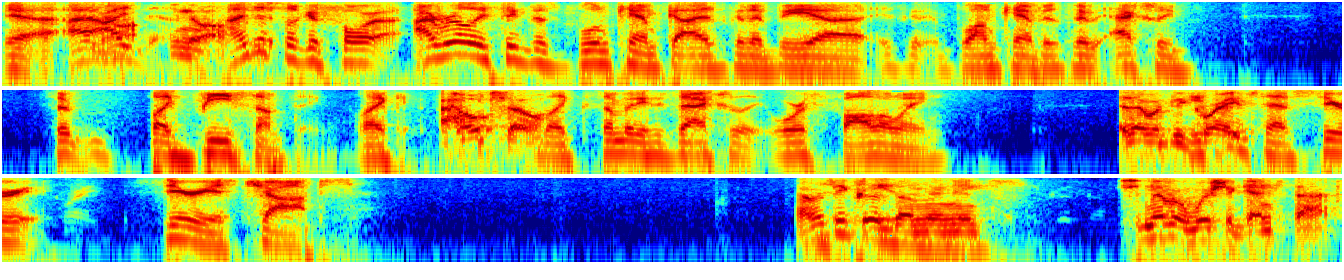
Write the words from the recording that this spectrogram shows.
Yeah, I, I, You know, I'm just looking for. I really think this Blomkamp guy is going to be. Uh, is gonna, Blomkamp is going to actually, so like be something. Like I hope so. like somebody who's actually worth following. that would be He great. seems to have serious serious chops. That would be good. I mean, you should never wish against that.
